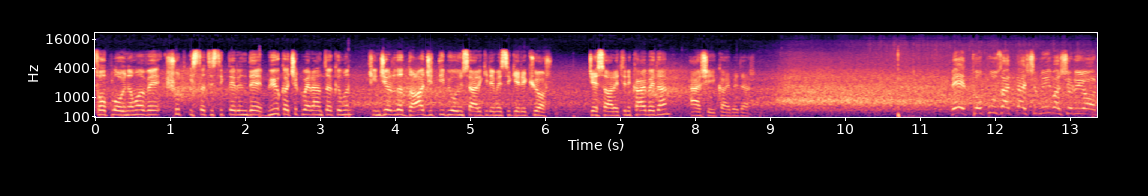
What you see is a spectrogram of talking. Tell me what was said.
Topla oynama ve şut istatistiklerinde büyük açık veren takımın ikinci yarıda daha ciddi bir oyun sergilemesi gerekiyor. Cesaretini kaybeden her şeyi kaybeder. Ve topu uzaklaştırmayı başarıyor.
